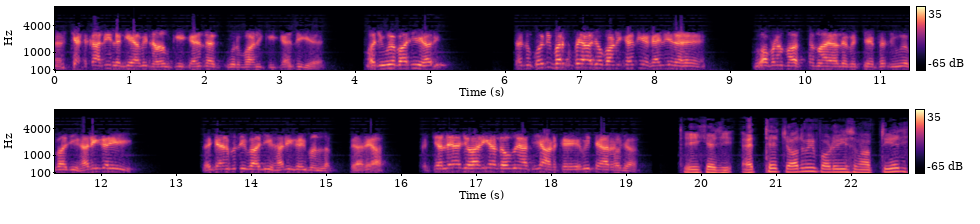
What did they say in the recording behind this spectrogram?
ਝਟਕਾ ਨਹੀਂ ਲੱਗਿਆ ਵੀ ਨਾਮ ਕੀ ਕਹਿੰਦਾ, ਗੁਰਬਾਣੀ ਕੀ ਕਹਿੰਦੀ ਹੈ। ਅਜੂਏ ਬਾਜੀ ਹਰੀ, ਤੈਨੂੰ ਕੋਈ ਨਹੀਂ ਫ਼ਰਕ ਪਿਆ ਜੋ ਬਾਣੀ ਕਹਿੰਦੀ ਹੈ, ਕਹਿੰਦੀ ਰਹੇ। ਤੂੰ ਆਪਣਾ ਮਸਤ ਮਾਇਆ ਦੇ ਵਿੱਚ ਫਿਰ ਜੂਏ ਬਾਜੀ ਹਰੀ ਗਈ। ਤੇ ਜਨਮ ਦੀ ਬਾਜੀ ਹਰੀ ਗਈ ਮੰਨ ਲ, ਪਿਆਰਿਆ। ਤੇ ਚੱਲਿਆ ਜਵਾਰੀਆ ਦੋਵੇਂ ਹੱਥ ਝਾੜ ਕੇ, ਇਹ ਵੀ ਤਿਆਰ ਹੋ ਜਾ। ਠੀਕ ਹੈ ਜੀ, ਇੱਥੇ 14ਵੀਂ ਪੌੜੀ ਦੀ ਸਮਾਪਤੀ ਹੈ ਜੀ।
